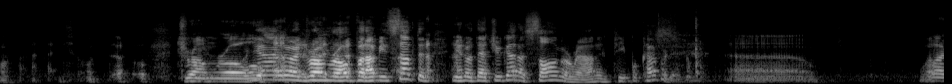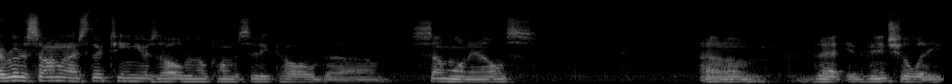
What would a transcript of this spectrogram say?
I don't know. Drum roll. Yeah, I know a drum roll, but I mean something, you know, that you got a song around and people covered it. Uh, well, I wrote a song when I was 13 years old in Oklahoma City called uh, Someone Else um, that eventually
